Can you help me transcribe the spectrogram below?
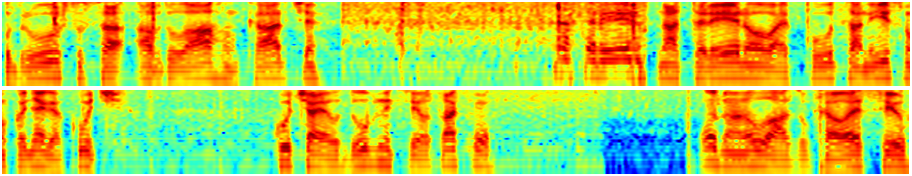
u društvu sa Abdullahom Karćem Na terenu. na terenu ovaj puta. Nismo kod njega kući. Kuća je u Dubnici, jel tako? Odmah na ulazu kao Esiju.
